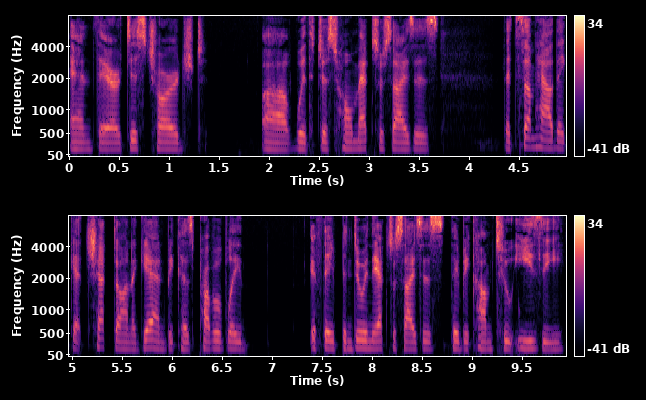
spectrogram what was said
and they're discharged uh, with just home exercises, that somehow they get checked on again because probably if they've been doing the exercises, they become too easy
